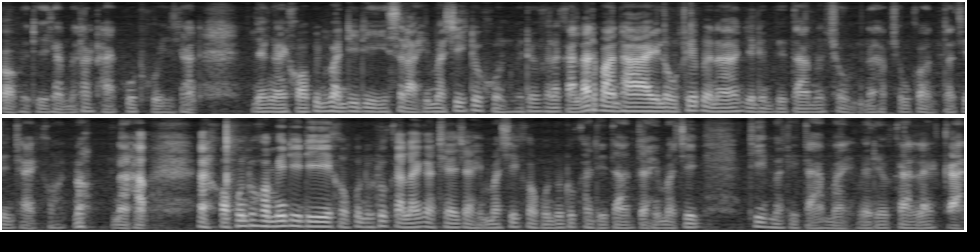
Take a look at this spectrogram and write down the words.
ก่อเวทีกันมาทักทายพูดคุยกัน ยังไงขอเป็นวันดีๆสลากหิมาชิกทุกคนไว้ด้วยกันละกันรัฐบาลไทยลงคลิปแล้วนะ อย่าลืมติดตามรับชมนะครับชมก่อนตัดสินใจก่อนเนาะนะครับอะขอบคุณทุกคอมเมนต์ดีๆขอบคุณทุกๆการไลค์การแชร์จากหิมาชิกขอบคุณทุกๆการติดตามจากหิมาชิกที่มาติดตามใหม่ไว้ด้วยกันและกัน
